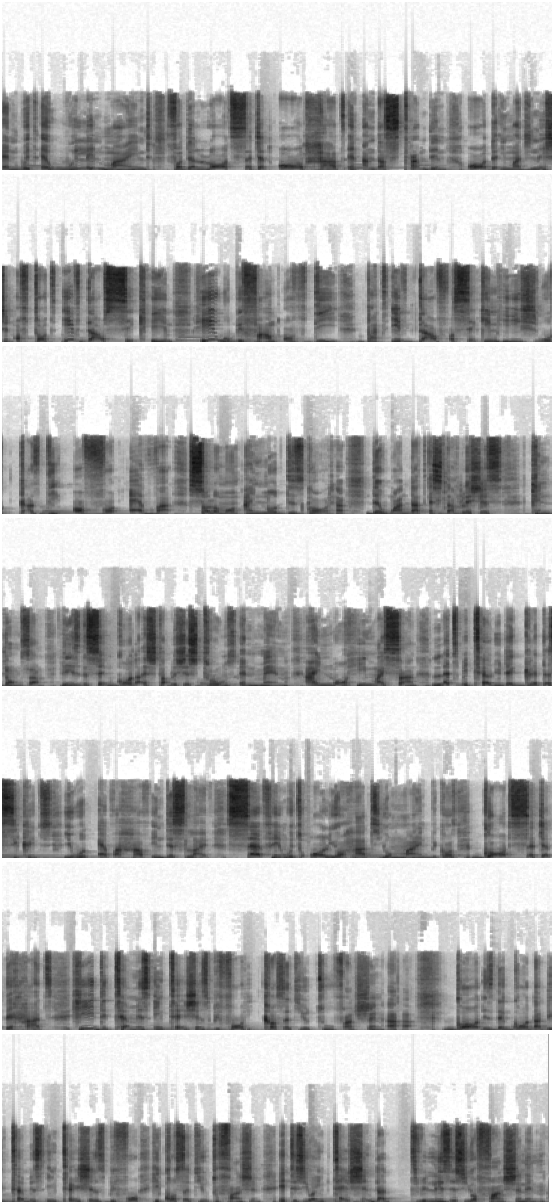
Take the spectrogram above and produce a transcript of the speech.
and with a willing mind, for the Lord searcheth all heart and understanding, all the imagination of thought. If thou seek him, he will be found of thee. But if thou forsake him, he will cast thee off forever. Solomon, I know this God, the one that establishes kingdoms. He is the same God that establishes thrones and men. I know him, my son. Let me tell you the greatest secret you will ever have in this life. Serve him with all your heart, your mind, because God searcheth the heart. He determines intentions before he causeth you to function. God is the God that determines intentions before he causeth you to function. It is your intention that releases your functioning.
